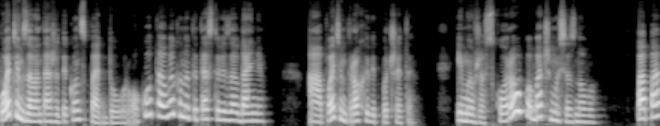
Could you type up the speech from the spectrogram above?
Потім завантажити конспект до уроку та виконати тестові завдання, а потім трохи відпочити. І ми вже скоро побачимося знову. Па-па!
